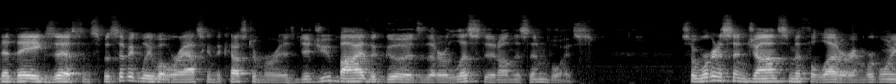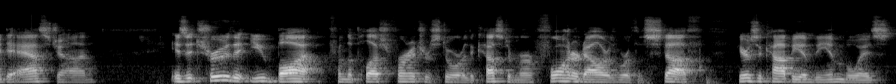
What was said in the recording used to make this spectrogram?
that they exist. And specifically, what we're asking the customer is Did you buy the goods that are listed on this invoice? So we're going to send John Smith a letter and we're going to ask John Is it true that you bought from the plush furniture store, the customer, $400 worth of stuff? Here's a copy of the invoice.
